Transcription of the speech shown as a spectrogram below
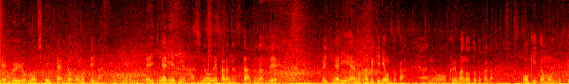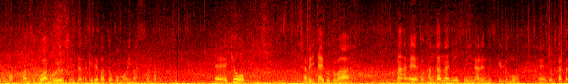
で Vlog をしていきたいと思っています、えいきなりですね橋の上からのスタートなんでいきなりあの風切り音とかあの車の音とかが大きいと思うんですけども、まあ、そこはご容赦いただければと思います、えー、今日喋りたいことは、まあえーと、簡単なニュースになるんですけれども、えーと、2つ、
